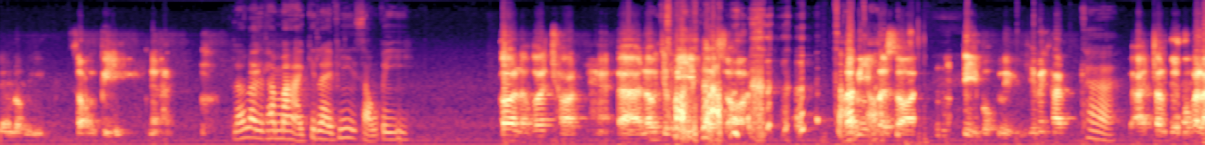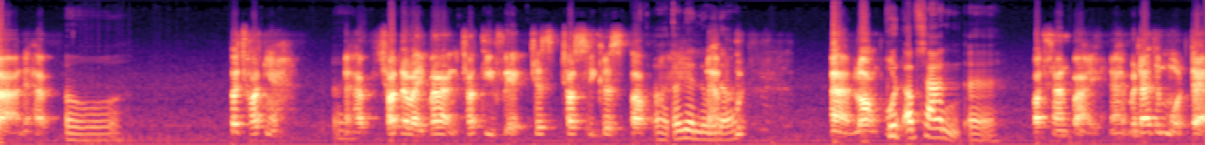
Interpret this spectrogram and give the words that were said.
ยังลงอีกสองปีนะครับแล้วเราจะทำมาหากินอะไรพี่สองปี ก็เราก็ช็อตฮะเอ่อเราจะมีเปิดสอนช็อตเรามีเปิดสอนตีบวกหนึ่งใช่ไหมครับ ค่ะอ่าต้องเดือนมกรานะครับอ๋อก็ช็อตไงเออ นะครับช็อตอะไรบ้างช็อตทีเฟกช็อตช็อตซิงเกิลสต็อกอ๋อต้องเรียนรู้นะเนาะพูดอ่าลองพูพุดทออปชั่นอ่าออปชันไปนะมันได้ทั้งหมดแต่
